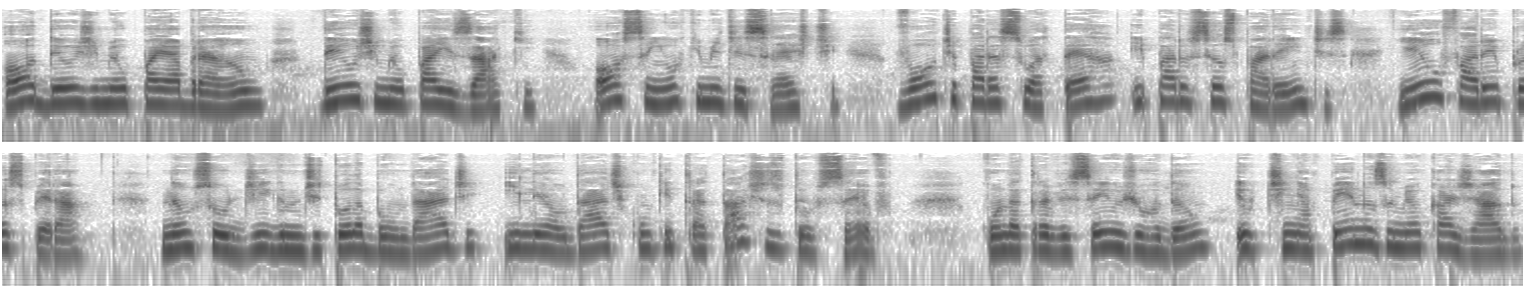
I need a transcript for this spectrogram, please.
Ó Deus de meu pai Abraão, Deus de meu pai Isaque, Ó Senhor que me disseste: Volte para sua terra e para os seus parentes, e eu o farei prosperar. Não sou digno de toda a bondade e lealdade com que tratastes o teu servo. Quando atravessei o Jordão, eu tinha apenas o meu cajado,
